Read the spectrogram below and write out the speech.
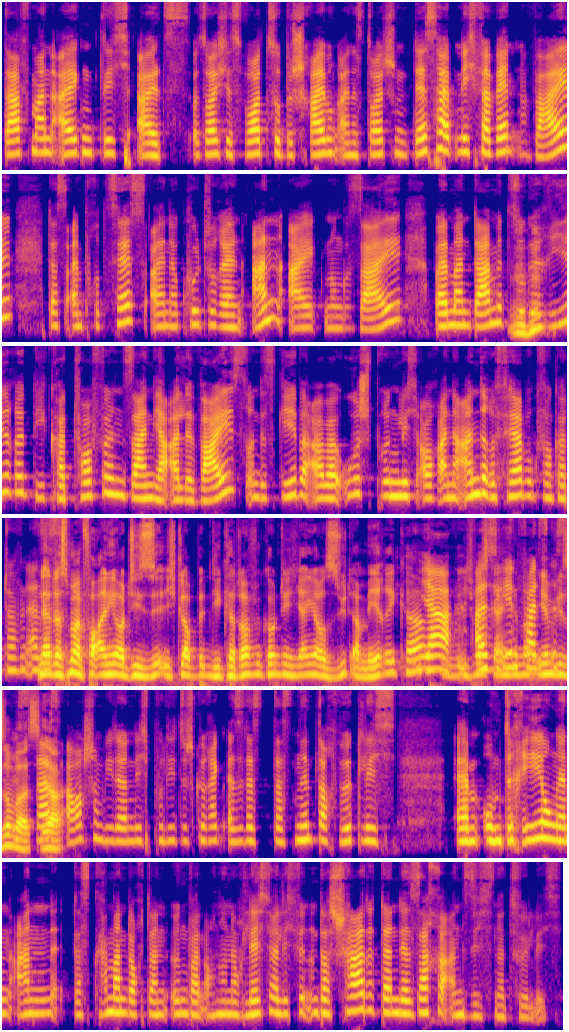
darf man eigentlich als solches Wort zur Beschreibung eines Deutschen deshalb nicht verwenden, weil das ein Prozess einer kulturellen Aneignung sei, weil man damit mhm. suggeriere, die Kartoffeln seien ja alle weiß und es gäbe aber ursprünglich auch eine andere Färbung von Kartoffeln. Also ja, dass man vor allen Dingen auch diese, ich glaube, die Kartoffel kommt nicht eigentlich aus Südamerika. Ja, ich weiß also jedenfalls genau, irgendwie ist, sowas. ist das ja. auch schon wieder nicht politisch korrekt. Also das, das nimmt doch wirklich ähm, Umdrehungen an. Das kann man doch dann irgendwann auch nur noch lächerlich finden. Und das schadet dann der Sache an sich natürlich.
